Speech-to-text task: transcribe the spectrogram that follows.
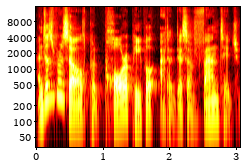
and as a result put poorer people at a disadvantage.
